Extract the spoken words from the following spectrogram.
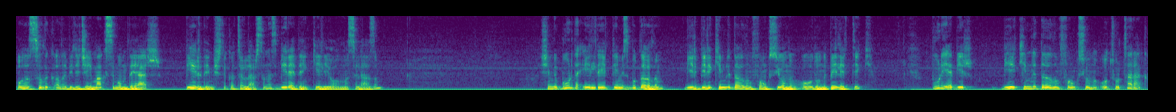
olasılık alabileceği maksimum değer 1 demiştik hatırlarsanız 1'e denk geliyor olması lazım. Şimdi burada elde ettiğimiz bu dağılım bir birikimli dağılım fonksiyonu olduğunu belirttik. Buraya bir birikimli dağılım fonksiyonu oturtarak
